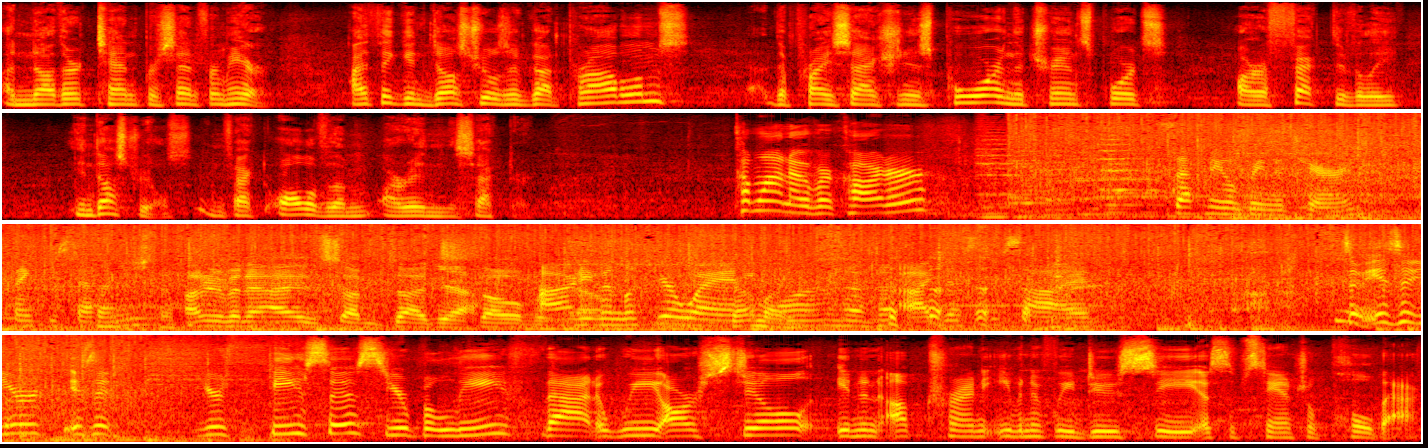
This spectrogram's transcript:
another 10% from here. I think industrials have got problems. The price action is poor, and the transports are effectively industrials. In fact, all of them are in the sector. Come on over, Carter. Stephanie will bring the chair in. Thank you, Stephanie. Thank you, Stephanie. I don't even. I, it's, I'm, it's Yeah. over. I don't now. even look your way Come anymore. on. I just decide. So is it your is it your thesis, your belief that we are still in an uptrend even if we do see a substantial pullback?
